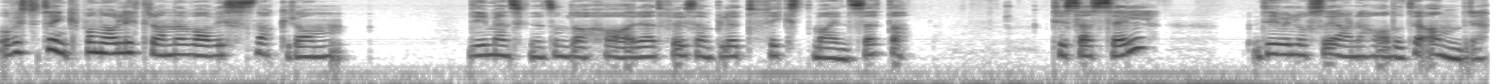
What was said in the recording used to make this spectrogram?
Og hvis du tenker på nå litt hva vi snakker om de menneskene som da har et f.eks. et fixed mindset da, til seg selv, de vil også gjerne ha det til andre.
